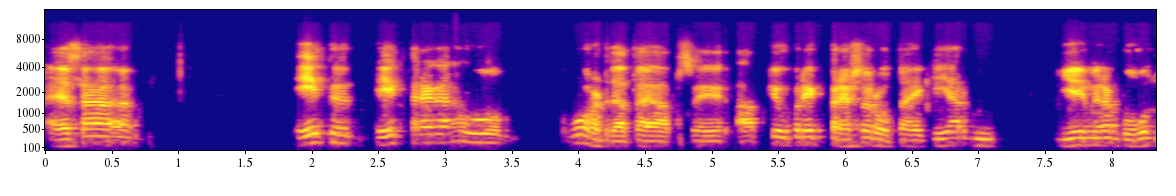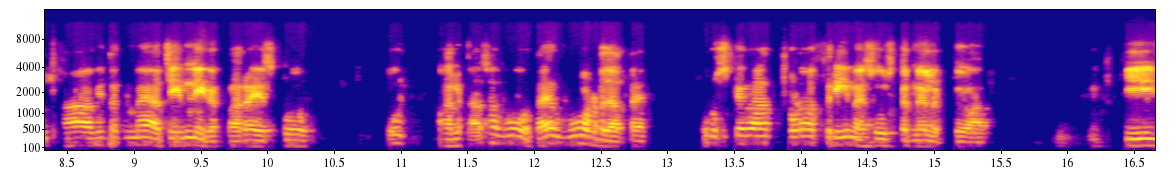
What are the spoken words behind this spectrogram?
ऐसा एक एक तरह का ना वो वो हट जाता है आपसे। आपके ऊपर एक प्रेशर होता है कि यार, ये मेरा गोल था, अभी तक मैं अचीव नहीं कर पा रहा इसको। तो हल्का सा वो होता है, वो हट जाता है। और उसके बाद थोड़ा फ्री महसूस करने लगते हो आप। कि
